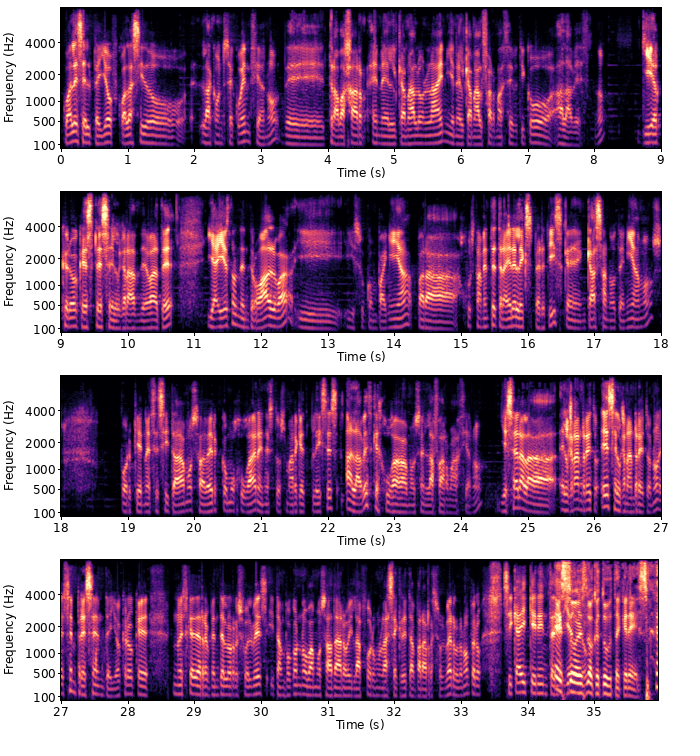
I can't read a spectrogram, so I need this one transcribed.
cuál es el payoff, cuál ha sido la consecuencia ¿no? de trabajar en el canal online y en el canal farmacéutico a la vez. Yo creo que este es el gran debate y ahí es donde entró Alba y su compañía para justamente traer el expertise que en casa no teníamos porque necesitábamos saber cómo jugar en estos marketplaces a la vez que jugábamos en la farmacia, ¿no? Y ese era la- el gran reto, es el gran reto, ¿no? Es en presente. Yo creo que no es que de repente lo resuelves y tampoco no vamos a dar hoy la fórmula secreta para resolverlo, ¿no? Pero sí que hay que ir entendiendo. Eso es lo que tú te crees.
